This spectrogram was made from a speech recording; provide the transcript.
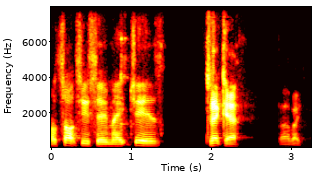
I'll talk to you soon, mate. Cheers. Take care. Bye bye.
